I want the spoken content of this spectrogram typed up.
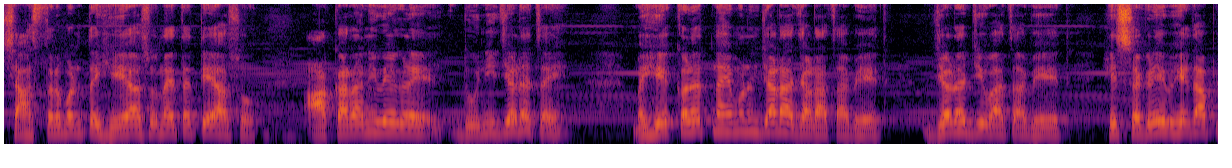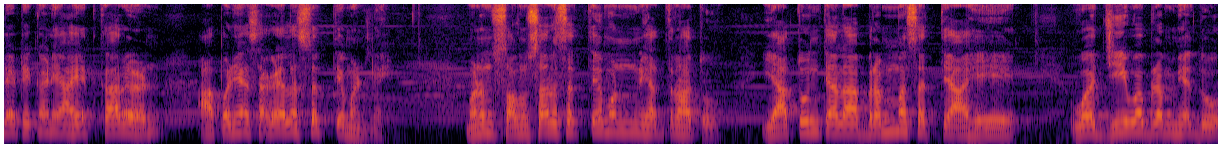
शास्त्र म्हणतं हे असो नाही तर ते असो. आकाराने वेगळे दोन्ही जडच आहे. मग हे कळत नाही म्हणून जडा जडाचा भेद जड जीवाचा भेद हे सगळे भेद आपल्या ठिकाणी आहेत कारण आपण ह्या सगळ्याला सत्य म्हटलं आहे म्हणून संसार सत्य म्हणून ह्यात राहतो. यातून त्याला ब्रह्मसत्य आहे. व जीव ब्रह्म दो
